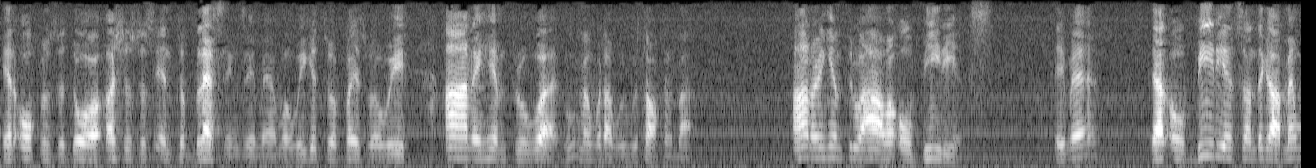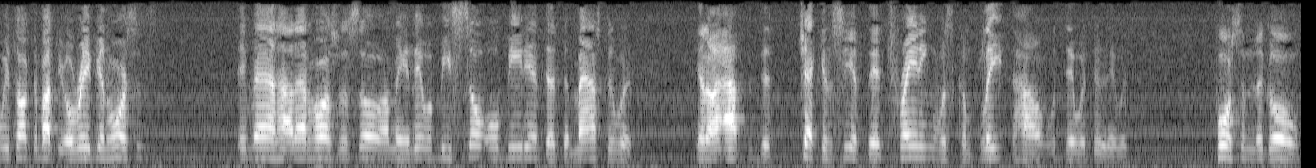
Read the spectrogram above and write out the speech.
and opens the door, ushers us into blessings, amen. When we get to a place where we honor him through what? Who remember what we were talking about? Honoring him through our obedience. Amen. That obedience unto God. Remember we talked about the Arabian horses? Amen. How that horse was so, I mean, they would be so obedient that the master would you know, after the check and see if their training was complete, how they would do. They would force them to go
